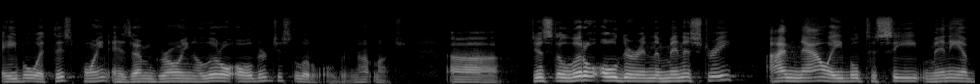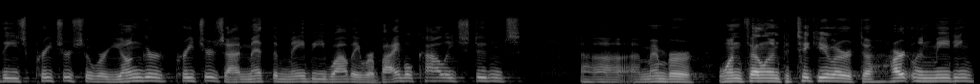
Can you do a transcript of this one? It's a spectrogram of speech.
able at this point, as I'm growing a little older, just a little older, not much, uh, just a little older in the ministry, I'm now able to see many of these preachers who were younger preachers. I met them maybe while they were Bible college students. Uh, I remember one fellow in particular at the Heartland meeting.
